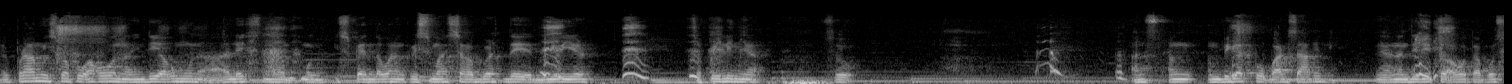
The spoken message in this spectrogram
Nag-promise pa po ako na hindi ako muna aalis na mag-spend ako ng Christmas sa birthday and New Year sa piling niya. So, ang, ang, ang bigat po para sa akin eh. Na nandito ako tapos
